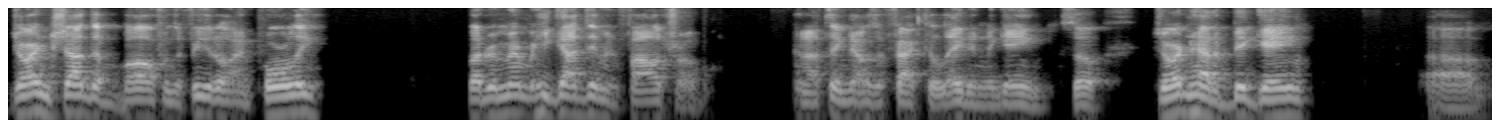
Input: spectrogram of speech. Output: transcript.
Jordan shot the ball from the field line poorly, but remember he got them in foul trouble, and I think that was a factor late in the game. So Jordan had a big game. Um,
